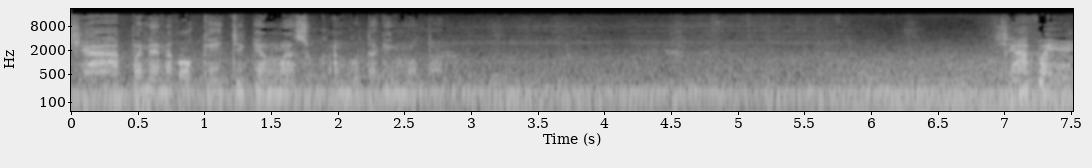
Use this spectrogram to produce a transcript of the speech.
Siapa nih anak okejek yang masuk anggota geng motor? Siapa ya?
